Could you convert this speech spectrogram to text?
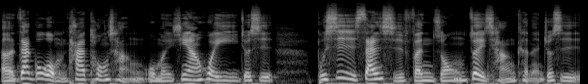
呃，在 Google 我们它通常我们线上会议就是不是三十分钟，最长可能就是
